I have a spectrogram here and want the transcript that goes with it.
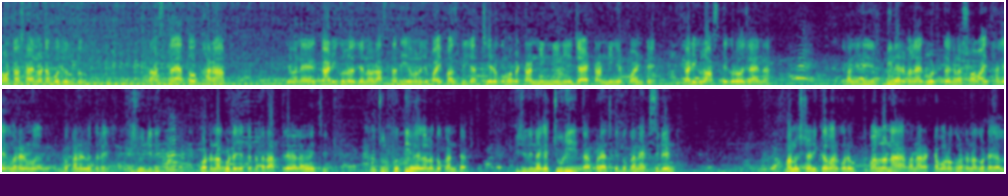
নটা সাড়ে নটা পর্যন্ত। রাস্তা এত খারাপ যে মানে গাড়িগুলো যেন রাস্তা দিয়ে মানে যে বাইপাস দিয়ে যাচ্ছে, এরকমভাবে টার্নিং নিয়ে নিয়ে যায় টার্নিংয়ের পয়েন্টে গাড়িগুলো আসতে করেও যায় না। এখন যদি দিনের বেলায় ঘটতো, এখানে সবাই থাকে ঘরের দোকানের ভেতরে। কিছু যদি ঘটনা ঘটে যেত, এটা তো রাত্রেবেলা হয়েছে। প্রচুর ক্ষতি হয়ে গেল দোকানটার। কিছুদিন আগে চুরি, তারপরে আজকে দোকানে অ্যাক্সিডেন্ট মানুষটা রিকভার করে উঠতে পারল না, এখন আর একটা বড় ঘটনা ঘটে গেল।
